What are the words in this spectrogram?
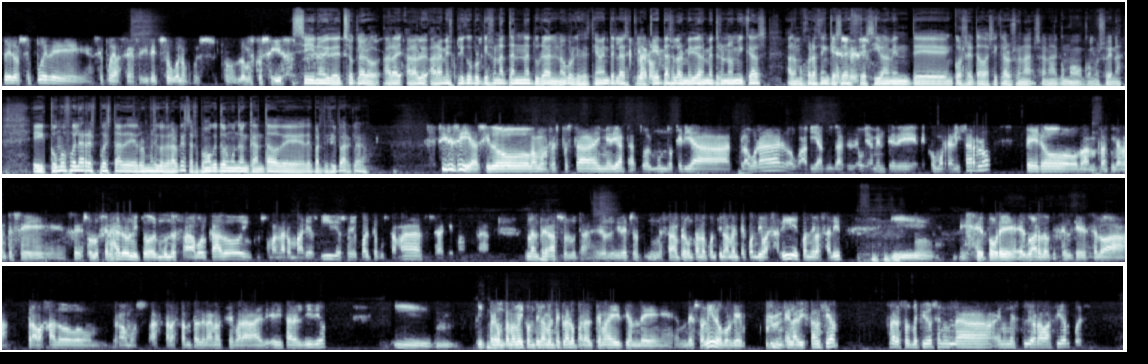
pero se puede se puede hacer. Y de hecho bueno pues lo, lo hemos conseguido. Sí no y de hecho claro ahora, ahora ahora me explico por qué suena tan natural no porque efectivamente las claquetas claro. o las medidas metronómicas a lo mejor hacen que Eso sea excesivamente es. encorsetado así claro suena suena como como suena. Y cómo fue la respuesta de los músicos de la orquesta supongo que todo el mundo encantado de, de participar claro. Sí, sí, sí, ha sido, vamos, respuesta inmediata. Todo el mundo quería colaborar, o había dudas, obviamente, de, de cómo realizarlo pero bueno, rápidamente se, se, solucionaron y todo el mundo estaba volcado, incluso mandaron varios vídeos, oye, ¿cuál te gusta más? O sea, que una, una entrega absoluta. Y de hecho me estaban preguntando continuamente cuándo iba a salir, cuándo iba a salir, y, y el pobre Eduardo, que es el que se lo ha trabajado, vamos, hasta las tantas de la noche para editar el vídeo, y, y preguntándome continuamente, claro, para el tema de edición de, de sonido, porque en la distancia claro, estos metidos en, una, en un estudio de grabación, pues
